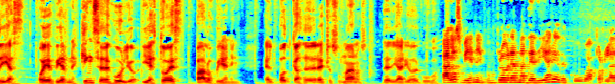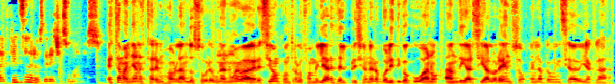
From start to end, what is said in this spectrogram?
días, hoy es viernes 15 de julio y esto es Palos Vienen, el podcast de derechos humanos de Diario de Cuba. Palos Vienen, un programa de Diario de Cuba por la defensa de los derechos humanos. Esta mañana estaremos hablando sobre una nueva agresión contra los familiares del prisionero político cubano Andy García Lorenzo en la provincia de Villa Clara.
